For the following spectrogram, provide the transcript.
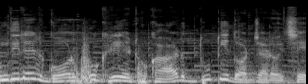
মন্দিরের গর্ভগৃহে ঢোকার দুটি দরজা রয়েছে।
